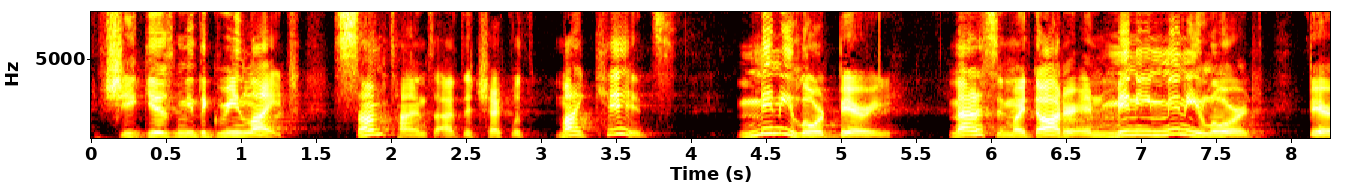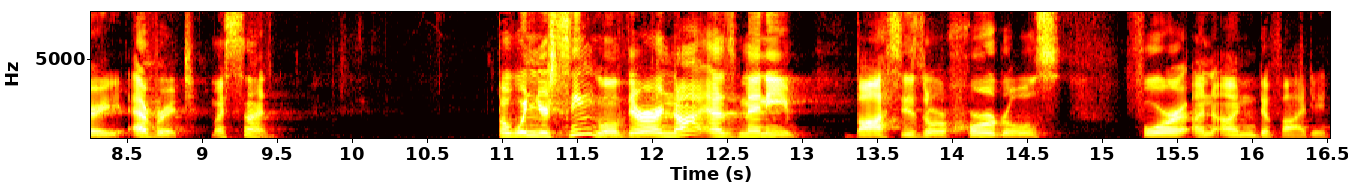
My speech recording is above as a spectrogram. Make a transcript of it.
If she gives me the green light, sometimes I have to check with my kids, mini Lord Barry, Madison, my daughter, and mini, mini Lord Barry, Everett, my son. But when you're single, there are not as many bosses or hurdles for an undivided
